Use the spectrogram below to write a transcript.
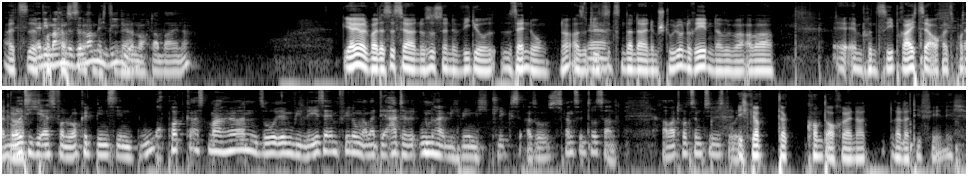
als äh, ja, die machen Podcast das immer mit Video noch dabei, ne? Ja, ja, weil das ist ja, das ist ja eine Videosendung. Ne? Also die Ja. sitzen dann da in einem Studio und reden darüber. Aber äh, im Prinzip reicht es ja auch als Podcast. Dann wollte ich erst von Rocket Beans den Buch-Podcast mal hören, so irgendwie Leseempfehlungen, aber der hatte unheimlich wenig Klicks. Also es ist ganz interessant. Aber trotzdem ziehe ich es durch. ich glaube, da kommt auch rela- relativ wenig.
